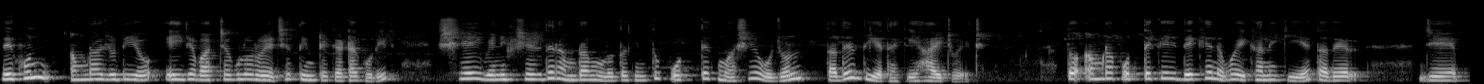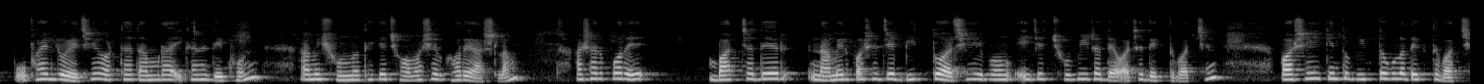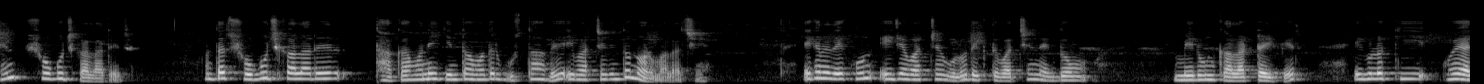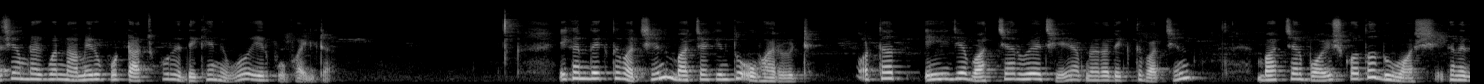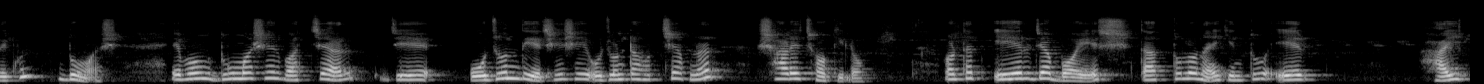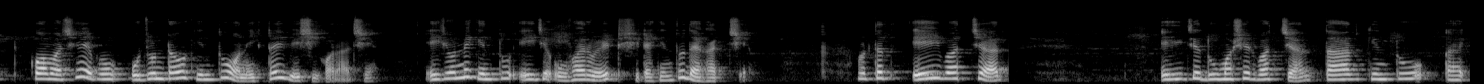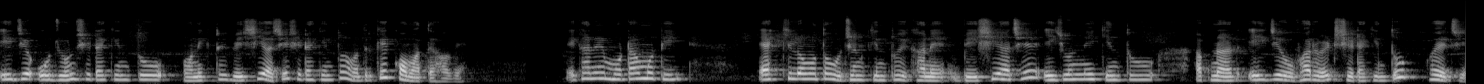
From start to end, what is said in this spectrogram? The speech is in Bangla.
দেখুন, আমরা যদিও এই যে বাচ্চাগুলো রয়েছে তিনটে ক্যাটাগরির, সেই বেনিফিশিয়ারিদের আমরা মূলত কিন্তু প্রত্যেক মাসে ওজন তাদের দিয়ে থাকি হাইট ওয়েট তো আমরা প্রত্যেকেই দেখে নেব এখানে গিয়ে তাদের যে প্রোফাইল রয়েছে, অর্থাৎ আমরা এখানে দেখুন আমি শূন্য থেকে ছ মাসের ঘরে আসলাম। আসার পরে বাচ্চাদের নামের পাশে যে বৃত্ত আছে এবং এই যে ছবিটা দেওয়া আছে দেখতে পাচ্ছেন, পাশেই কিন্তু বৃত্তগুলো দেখতে পাচ্ছেন সবুজ কালারের। অর্থাৎ সবুজ কালারের থাকা মানেই কিন্তু আমাদের বুঝতে হবে এই বাচ্চা কিন্তু নর্মাল আছে। এখানে দেখুন, এই যে বাচ্চাগুলো দেখতে পাচ্ছেন একদম মেরুন কালার টাইপের। এগুলো কি হয়ে আছে আমরা একবার নামের উপর টাচ করে দেখে নেব এর প্রোফাইলটা এখানে দেখতে পাচ্ছেন বাচ্চা কিন্তু ওভারওয়েট অর্থাৎ এই যে বাচ্চা রয়েছে, আপনারা দেখতে পাচ্ছেন, বাচ্চার বয়স কত? দু মাস। এখানে দেখুন, দু মাস। এবং দু মাসের বাচ্চার যে ওজন দিয়েছে, সেই ওজনটা হচ্ছে আপনার সাড়ে ছ কিলো। অর্থাৎ এর যা বয়স, তার তুলনায় কিন্তু এর হাইট কম আছে এবং ওজনটাও কিন্তু অনেকটাই বেশি করা আছে। এই জন্যে কিন্তু এই যে ওভারওয়েট সেটা কিন্তু দেখাচ্ছে। অর্থাৎ এই বাচ্চার, এই যে দু মাসের বাচ্চার তার কিন্তু এই যে ওজন সেটা কিন্তু অনেকটাই বেশি আছে, সেটা কিন্তু আমাদেরকে কমাতে হবে। এখানে মোটামুটি এক কিলো মতো ওজন কিন্তু এখানে বেশি আছে এই জন্যেই কিন্তু আপনার এই যে ওভারওয়েট সেটা কিন্তু হয়েছে।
